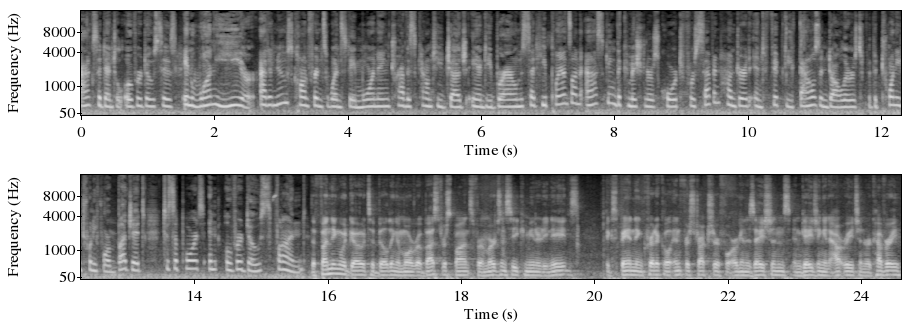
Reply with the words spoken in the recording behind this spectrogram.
accidental overdoses in one year. At a news conference Wednesday morning, Travis County Judge Andy Brown said he plans on asking the Commissioner's Court for $750,000 for the 2024 budget to support an overdose fund. The funding would go to building a more robust response for emergency community needs, expanding critical infrastructure for organizations engaging in outreach and recovery,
